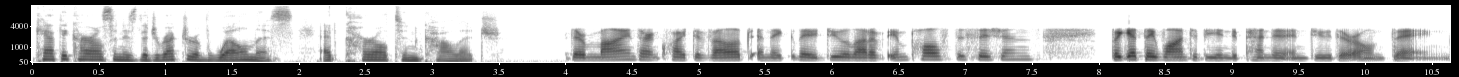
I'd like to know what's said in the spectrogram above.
Kathy Carlson is the director of wellness at Carleton College. Their minds aren't quite developed and they, they do a lot of impulse decisions, but yet they want to be independent and do their own things.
